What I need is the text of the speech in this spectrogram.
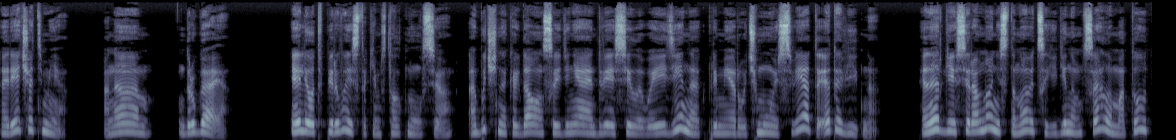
Речь о тьме. Она другая. Эллиот впервые с таким столкнулся. Обычно, когда он соединяет две силы воедино, к примеру, тьму и свет, это видно. Энергия все равно не становится единым целым, а тут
